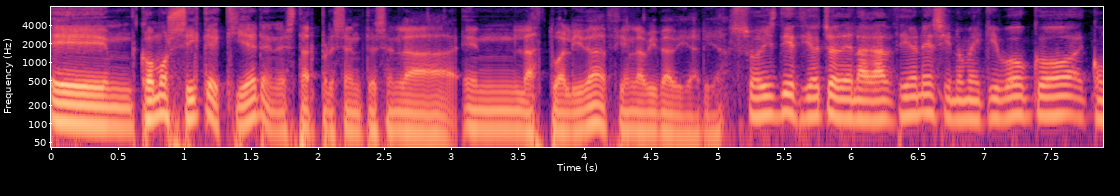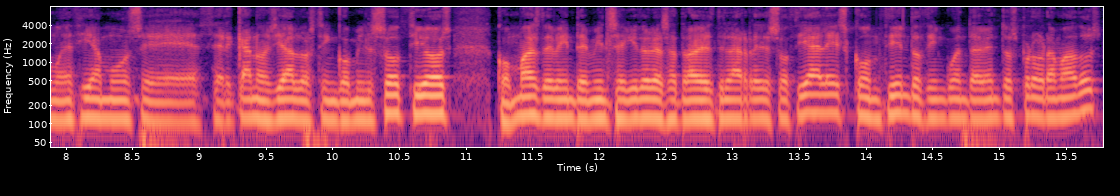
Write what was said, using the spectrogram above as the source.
eh, ¿cómo sí que quieren estar presentes en la, en la actualidad y en la vida diaria? Sois 18 delegaciones, si no me equivoco, como decíamos, eh, cercanos ya a los 5.000 socios, con más de 20.000 seguidores a través de las redes sociales, con 150 eventos programados.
